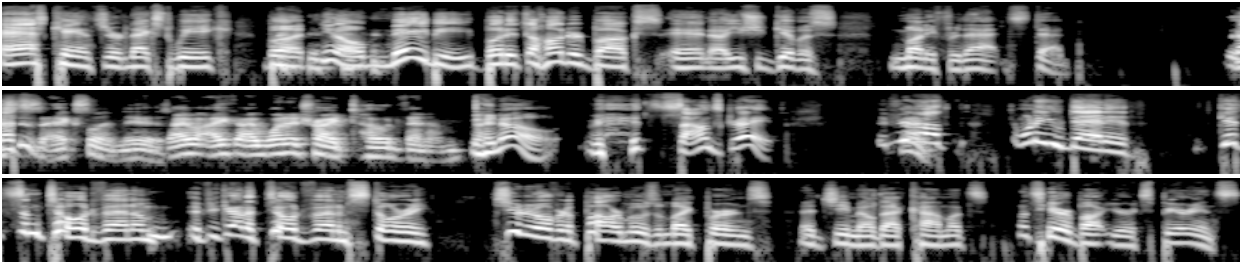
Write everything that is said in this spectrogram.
ass cancer next week, but you know, maybe, but it's a hundred bucks and uh, you should give us money for that instead. This is excellent news. I I, I want to try toad venom. I know. It sounds great. If you're Yeah. out, one of you daddies, get some toad venom. If you got a toad venom story, shoot it over to Power Moves with Mike Burns at gmail.com. Let's let's hear about your experience.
